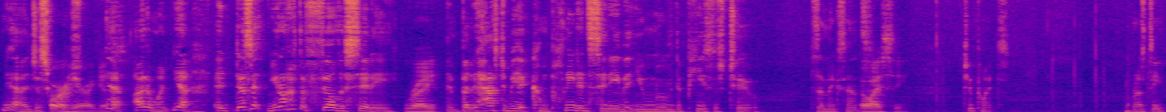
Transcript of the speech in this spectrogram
Yeah, it just Or here, I guess. Yeah, either one. Yeah, it doesn't. You don't have to fill the city, Right. but it has to be a completed city that you move the pieces to. Does that make sense? Oh, I see. Two points. Rusty.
